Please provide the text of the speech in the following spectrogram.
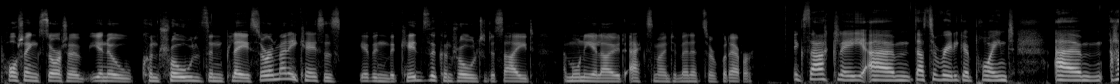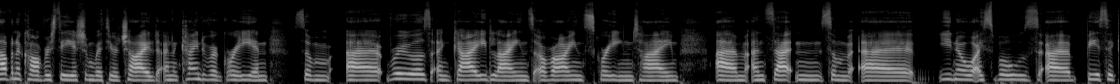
putting sort of, you know, controls in place, or in many cases, giving the kids the control to decide I'm only allowed X amount of minutes or whatever. Exactly. Um, that's a really good point. Um, having a conversation with your child and kind of agreeing some uh, rules and guidelines around screen time um, and setting some, uh, you know, I suppose uh, basic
